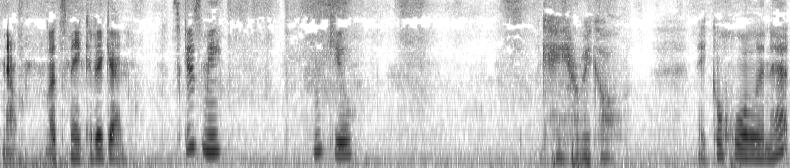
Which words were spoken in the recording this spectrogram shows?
now let's make it again. Excuse me. Thank you. Okay, here we go. Make a hole in it.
